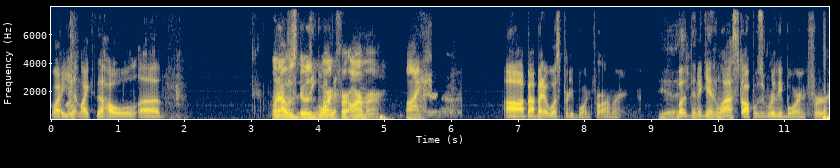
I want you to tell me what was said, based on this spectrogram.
Why you didn't like the whole? uh Well, no, it was, it was boring it. for armor. Like, uh, I bet- it was pretty boring for armor. Yeah. But then again, last stop was really boring for.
